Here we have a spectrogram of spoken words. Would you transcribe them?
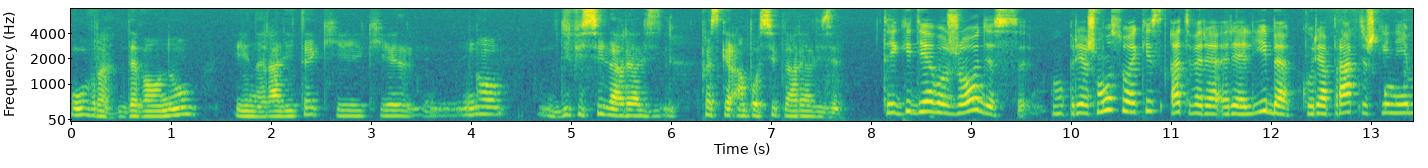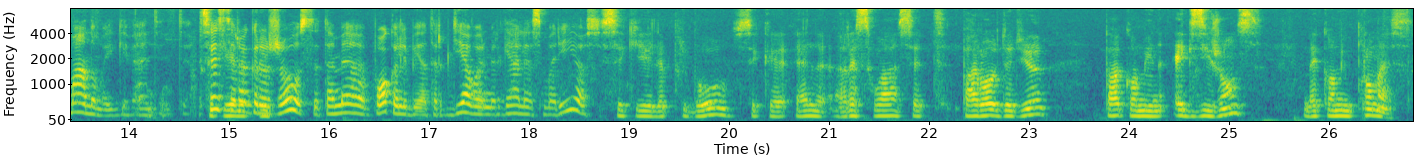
ouvre devant nous une réalité qui, qui est non, difficile à réaliser, presque impossible à réaliser. Taigi Dievo žodis prieš mūsų akis atveria realybę, kurią praktiškai neįmanoma įgyvendinti. Kas yra gražaus tame pokalbėje tarp Dievo ir mergelės Marijos? Ce qui est le plus beau, c'est qu'elle reçoit cette parole de Dieu pas comme une exigence, mais comme une promesse.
